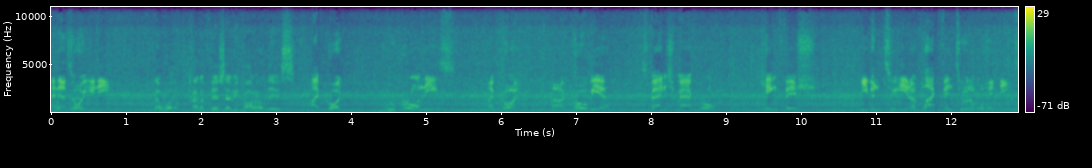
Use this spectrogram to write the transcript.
And that's all you need. Now, what kind of fish have you caught on these? I've caught grouper on these. I've caught uh, cobia, Spanish mackerel, kingfish, even tu- even a blackfin tuna will hit these.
